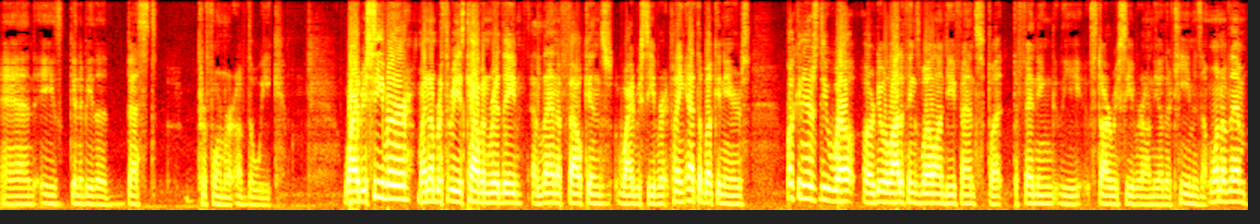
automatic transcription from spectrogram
and he's going to be the best performer of the week. Wide receiver, my number three is Calvin Ridley, Atlanta Falcons wide receiver, playing at the Buccaneers. Buccaneers do well or do a lot of things well on defense, but defending the star receiver on the other team isn't one of them.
